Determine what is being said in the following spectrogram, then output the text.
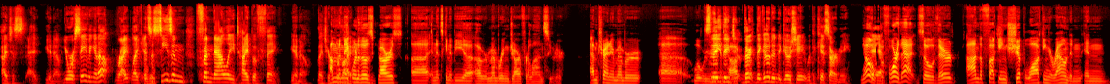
i just I, you know you were saving it up right like it's mm-hmm. a season finale type of thing you know that you're i'm gonna providing. make one of those jars uh and it's gonna be a, a remembering jar for Lon Suder. I'm trying to remember uh what were so they they they go to negotiate with the kiss army. No yeah. before that so they're on the fucking ship walking around and and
